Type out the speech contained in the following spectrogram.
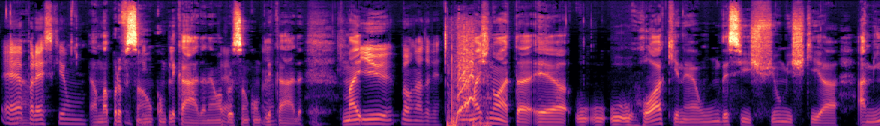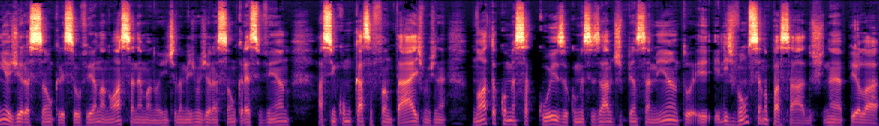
É, É. parece que é um. É uma profissão complicada, né? Uma É. profissão complicada. Mas, E. Bom, nada a ver. É, mas nota, é, o, o, o Rock, né, um desses filmes que a, a minha geração cresceu vendo, a nossa, né, mano, a gente é da mesma geração, cresce vendo, assim como Caça-Fantasmas, né, nota como essa coisa, como esses hábitos de pensamento, e- eles vão sendo passados, né, pela,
